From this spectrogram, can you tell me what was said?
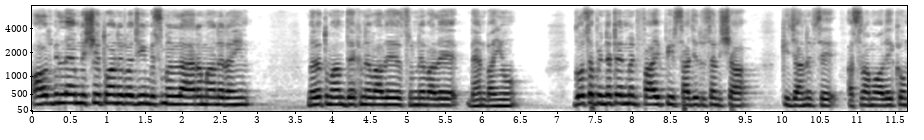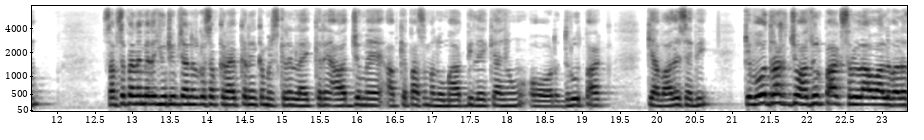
अज़बिल्लिनशैतवानरजीम बसमीम मेरे तमाम देखने वाले, सुनने वाले बहन भाइयों गोसप इंटरटेनमेंट फाइव पीर साजिद हुसैन शाह की जानब से असलकुम सबसे पहले मेरे यूट्यूब चैनल को सब्सक्राइब करें, कमेंट्स करें, लाइक करें। आज जो मैं आपके पास मालूम भी लेके आया हूँ और दरूद पाक के हवाले से भी, कि वो दरख्त जो हजूर पाक सल्लल्लाहु अलैहि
